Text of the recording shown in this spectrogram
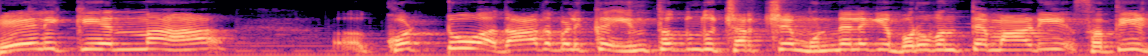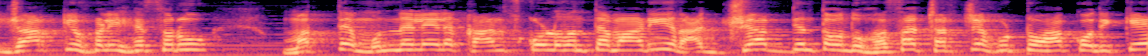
ಹೇಳಿಕೆಯನ್ನು ಕೊಟ್ಟು ಅದಾದ ಬಳಿಕ ಇಂಥದ್ದೊಂದು ಚರ್ಚೆ ಮುನ್ನೆಲೆಗೆ ಬರುವಂತೆ ಮಾಡಿ, ಸತೀಶ್ ಜಾರಕಿಹೊಳಿ ಹೆಸರು ಮತ್ತೆ ಮುನ್ನೆಲೆಯಲ್ಲಿ ಕಾಣಿಸ್ಕೊಳ್ಳುವಂತೆ ಮಾಡಿ, ರಾಜ್ಯಾದ್ಯಂತ ಒಂದು ಹೊಸ ಚರ್ಚೆ ಹುಟ್ಟು ಹಾಕೋದಿಕ್ಕೆ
